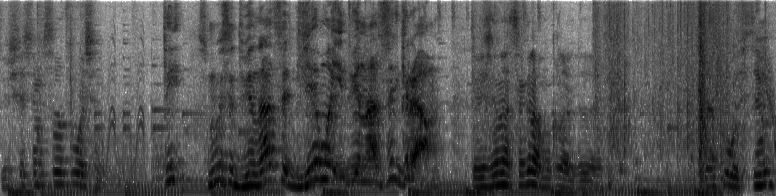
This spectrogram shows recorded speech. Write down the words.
1708. Ты, в смысле 12? Где мои 12 грамм? Ты 12 грамм украли, да. Допустим.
